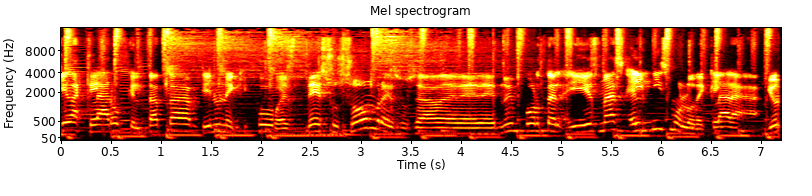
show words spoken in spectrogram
queda claro que el Tata tiene un equipo pues de sus hombres, o sea, de- de- de- no importa. el- y es más, él mismo lo declara. Yo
